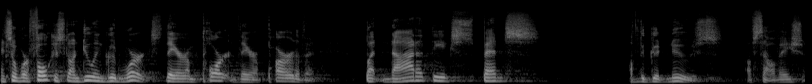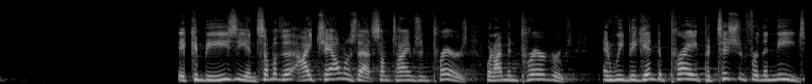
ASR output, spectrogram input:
And so we're focused on doing good works. They are important, they are part of it, but not at the expense of the good news of salvation. It can be easy, and some of the I challenge that sometimes in prayers when I'm in prayer groups, and we begin to pray, petition for the needs.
